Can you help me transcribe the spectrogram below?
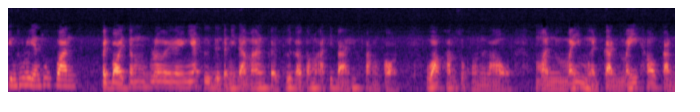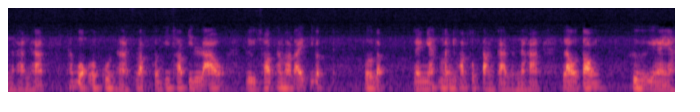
กินทุเรียนทุกวันไปบ่อยจังเลยอะไรเงี้ยคือเดี๋ยวจะมีดราม่าเกิดขึ้นเราต้องมาอธิบายให้ฟังก่อน ว่าความสุขของเรา มันไม่เหมือนกันไม่เท่ากันนะคะนะฮะถ้าบวกลบคูณหารสำหรับคนที่ชอบกินเหล้า หรือชอบทำอะไรที่แบบเออแบบอะไรเงี้ย มันมีความสุขต่างกันนะคะ เราต้องคือยังไงอะ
